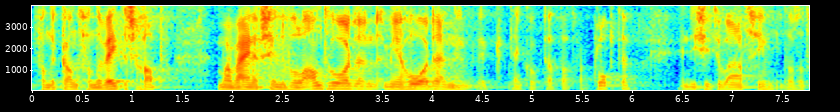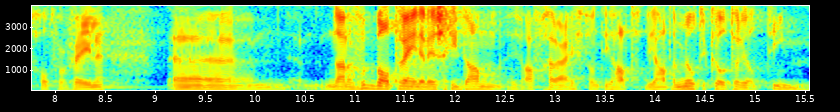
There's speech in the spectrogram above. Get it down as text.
van de kant van de wetenschap maar weinig zinvolle antwoorden meer hoorde, en ik denk ook dat dat wel klopte in die situatie, dat dat gold voor velen, naar een voetbaltrainer in Schiedam is afgereisd, want die had, die had een multicultureel team.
